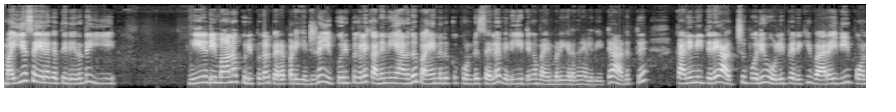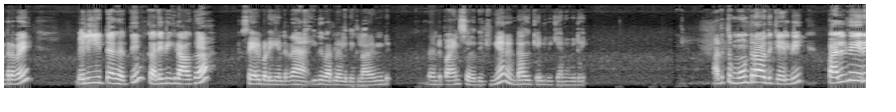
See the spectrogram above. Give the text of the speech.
மைய செயலகத்திலிருந்து இ ஈரடிமான குறிப்புகள் பெறப்படுகின்றன. இக்குறிப்புகளை கணினியானது பயனருக்கு கொண்டு செல்ல வெளியீட்டகம் பயன்படுகிறதுன்னு எழுதிட்டு அடுத்து கணினி திரை அச்சுப்பொறி ஒளிபெருக்கி வரைவி போன்றவை வெளியீட்டகத்தின் கருவிகளாக செயல்படுகின்றன. இது வரல எழுதிக்கலாம். ரெண்டு ரெண்டு பாயிண்ட்ஸ் எழுதிக்கிங்க. ரெண்டாவது கேள்விக்கான விடை. அடுத்து மூன்றாவது கேள்வி. பல்வேறு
